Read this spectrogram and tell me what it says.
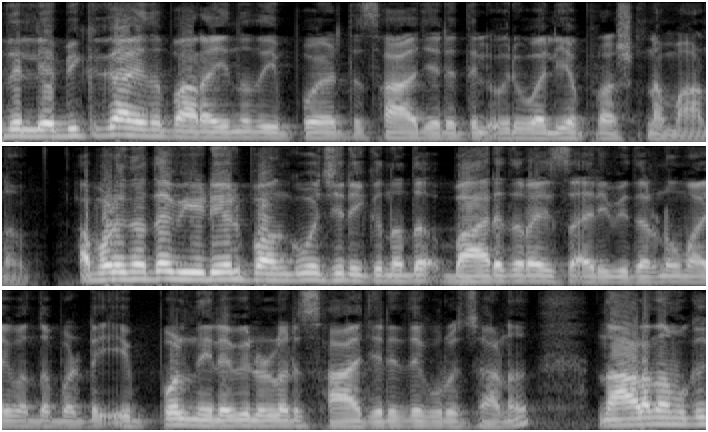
ഇത് ലഭിക്കുക എന്ന് പറയുന്നത് ഇപ്പോഴത്തെ സാഹചര്യത്തിൽ ഒരു വലിയ പ്രശ്നമാണ്. അപ്പോൾ ഇന്നത്തെ വീഡിയോയിൽ പങ്കുവച്ചിരിക്കുന്നത് ഭാരത് റൈസ് അരി വിതരണവുമായി ബന്ധപ്പെട്ട് ഇപ്പോൾ നിലവിലുള്ള ഒരു സാഹചര്യത്തെക്കുറിച്ചാണ്. നാളെ നമുക്ക്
